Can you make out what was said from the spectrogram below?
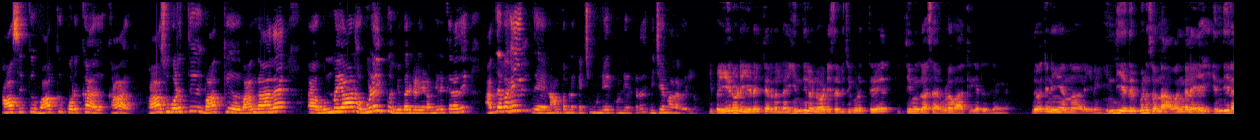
காசுக்கு வாக்கு கொடுக்க கா- காசு கொடுத்து வாக்கு வாங்காத உண்மையான உழைப்பு இவர்களிடம் இருக்கிறது. அந்த வகையில் நாம் தமிழர் கட்சி முன்னேறி கொண்டிருக்கிறது நிச்சயமாக வெல்லும் இப்ப ஈரோடு இடைத்தேர்தலில் ஹிந்தியில நோட்டீஸ் அடிச்சு கொடுத்து திமுக சார்பில் வாக்கு கேட்டிருக்காங்க. இதை பத்தி நீங்க என்ன நினைக்கிறீங்க? ஹிந்தி எதிர்ப்புன்னு சொன்ன அவங்களே ஹிந்தியில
